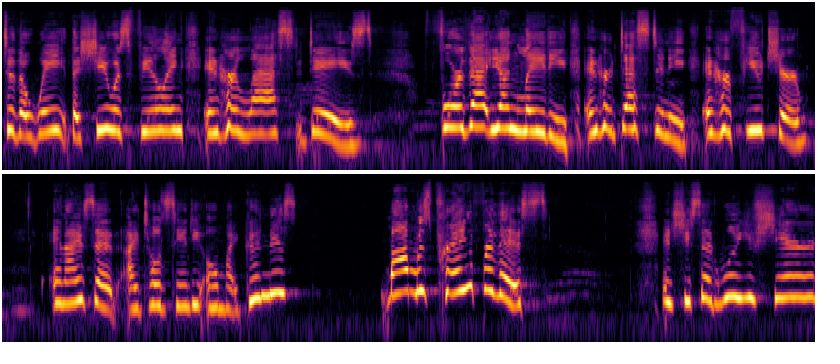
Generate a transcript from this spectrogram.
to the weight that she was feeling in her last days for that young lady and her destiny and her future. And I said, I told Sandy, oh my goodness, mom was praying for this. And she said, Will you share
